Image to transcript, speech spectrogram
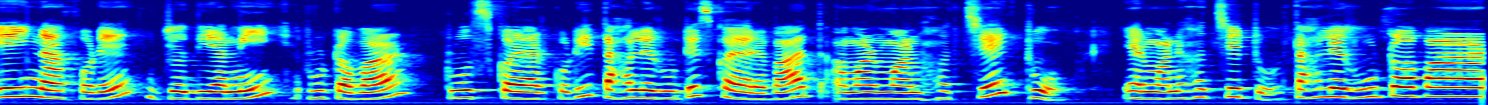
এই না করে যদি আমি রুট ওভার টু স্কোয়ার করি, তাহলে রুটে স্কোয়ারে বাদ আমার মান হচ্ছে টু। এর মানে হচ্ছে টু। তাহলে রুট ওভার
